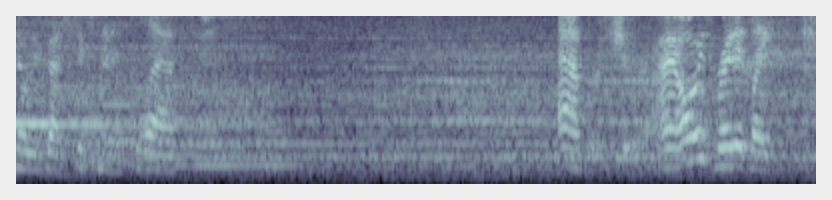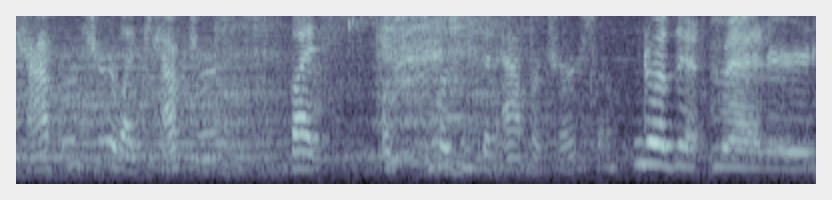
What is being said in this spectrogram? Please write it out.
no, we've got six minutes left. Aperture. I always read it like caperture, like capture, but it's supposed to be said aperture, so. Doesn't matter.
